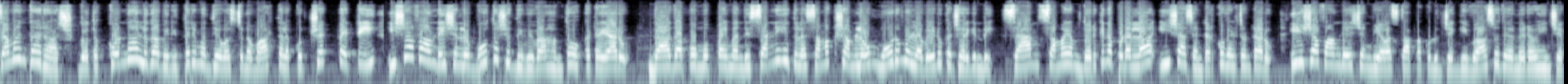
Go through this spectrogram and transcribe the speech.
సమంత రాజ్ గత కొన్నాళ్ళుగా వీరిద్దరి మధ్య వస్తున్న వార్తలకు చెక్ పెట్టి ఇషా ఫౌండేషన్లో భూతశుద్ధి వివాహంతో ఒకటయ్యారు. దాదాపు ముప్పై మంది సన్నిహితుల సమక్షంలో మూడుముళ్ళ వేడుక జరిగింది. శామ్ సమయం దొరికినప్పుడల్లా ఈషా సెంటర్కు వెళ్తుంటారు. ఈషా ఫౌండేషన్ వ్యవస్థాపకుడు జగ్గి వాసుదేవ్ నిర్వహించే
